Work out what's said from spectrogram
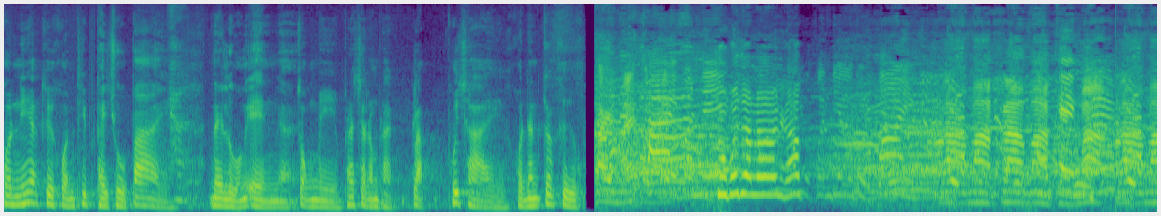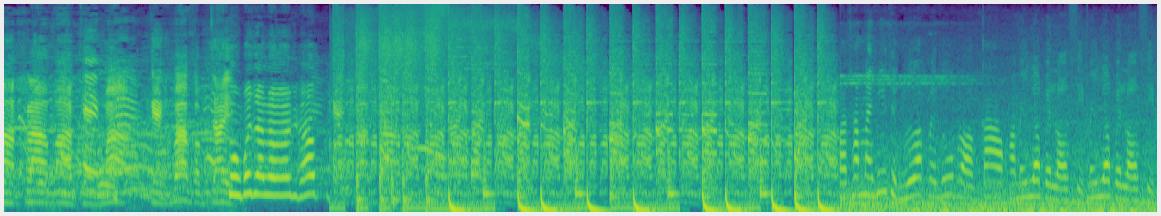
คนนี้คือคนที่ไปชูป้าย ในหลวงเองเนี่ยทรงมีพระราชดำรัสกลับผู้ชายคนนั้นก็คือ ใช่คนนี้สุภาพเจริญครับ คนเดียวถือป้ายกล้ามากกล้ามากเก่งมากกล้ามากกล้ามากเก่งมากเก่งมากกับใจสุภาพเจริญครับทำไมพี่ถึงเลือกเป็นรูปรอเก้าคะไม่เลือกเป็นรอสิบไม่เลือกเป็นรอสิบ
